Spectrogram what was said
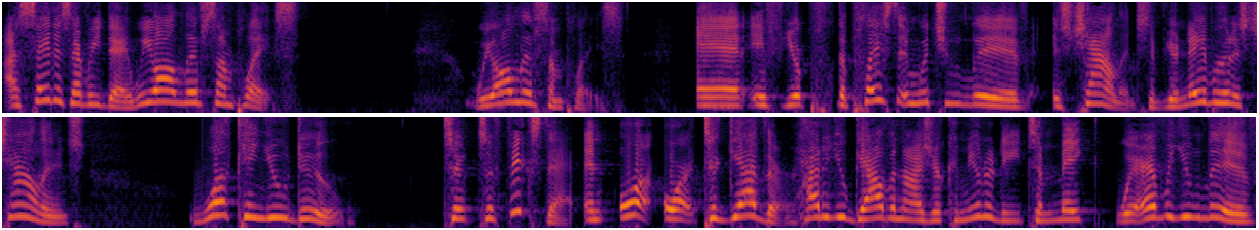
I say this every day. We all live someplace we all live someplace. And if your the place in which you live is challenged, if your neighborhood is challenged, what can you do to to fix that? And or or together, how do you galvanize your community to make wherever you live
